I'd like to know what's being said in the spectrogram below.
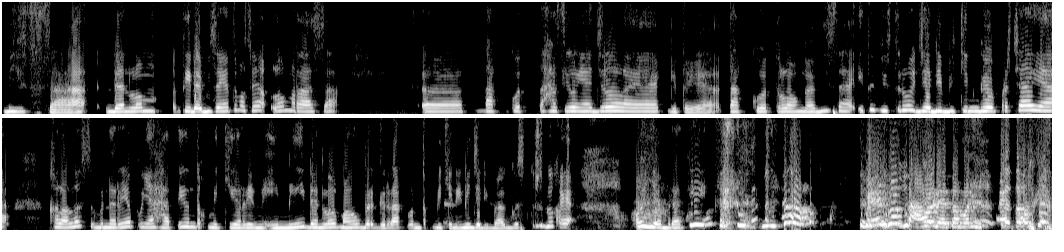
bisa dan lo tidak bisanya itu maksudnya lo merasa uh, takut hasilnya jelek gitu ya takut lo nggak bisa itu justru jadi bikin gue percaya kalau lo sebenarnya punya hati untuk mikirin ini dan lo mau bergerak untuk bikin ini jadi bagus. Terus gue kayak oh iya berarti kayak gue tahu deh temen kan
